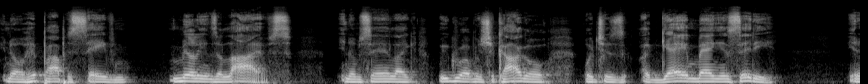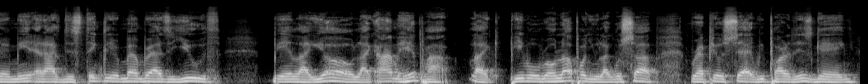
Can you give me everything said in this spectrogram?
you know, hip hop has saved millions of lives. You know what I'm saying? Like we grew up in Chicago, which is a gang banging city. You know what I mean? And I distinctly remember as a youth being like, yo, like I'm hip hop. Like people roll up on you, like, what's up? Rep your set, we part of this gang.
